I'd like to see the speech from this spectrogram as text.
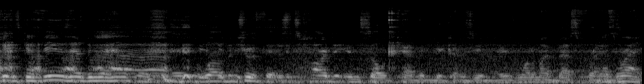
Kids confused as to what happened. well, the truth is, it's hard to insult Kevin because you know he's one of my best friends. That's right.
